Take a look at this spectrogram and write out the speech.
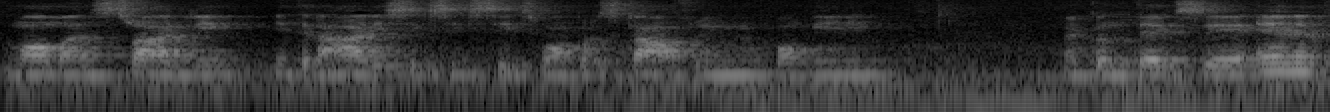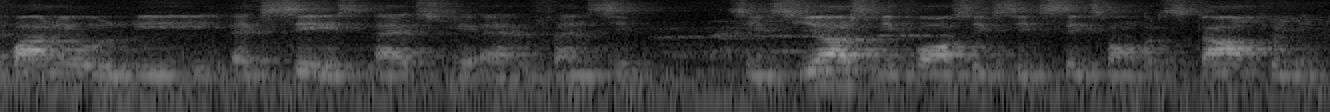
moment struggling into the ID 666 one for discovering for meaning and context uh, alien family will be exist actually and friendship since years before 666 one the discovering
